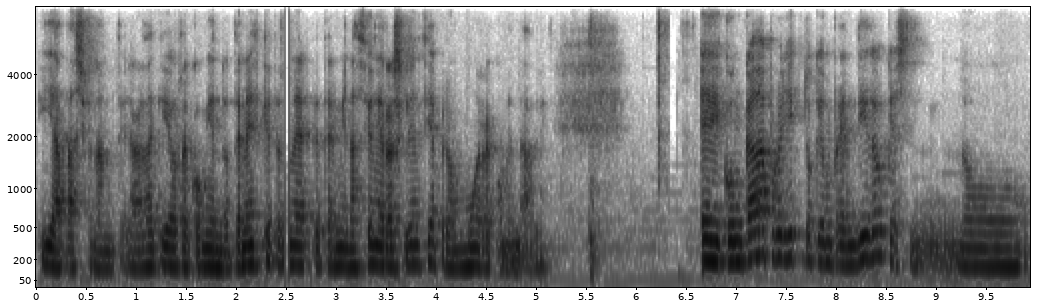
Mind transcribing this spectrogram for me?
y apasionante. La verdad que os recomiendo. Tenéis que tener determinación y resiliencia, pero muy recomendable. Eh, con cada proyecto que he emprendido, que si no,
